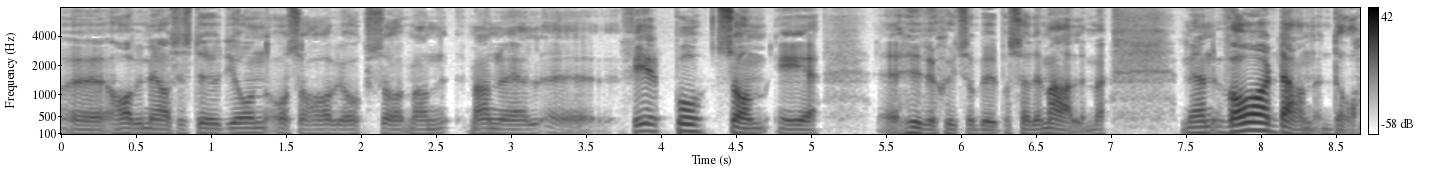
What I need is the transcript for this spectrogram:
uh, har vi med oss i studion och så har vi också Man Manuel uh, Firpo som är Eh, huvudskyddsombud på Södermalm. Men vardagen då?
